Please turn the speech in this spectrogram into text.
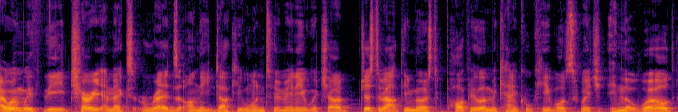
I went with the Cherry MX Reds on the Ducky One 2 Mini, which are just about the most popular mechanical keyboard switch in the world.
